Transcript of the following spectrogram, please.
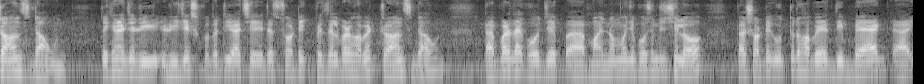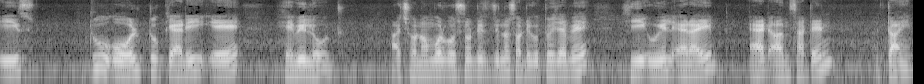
টার্নস ডাউন তো এখানে যে রিজেক্ট কথাটি আছে, এটা সঠিক প্রেজালভার হবে ট্রান্স ডাউন তারপরে দেখো যে পাঁচ নম্বর যে প্রশ্নটি ছিল, তার সঠিক উত্তর হবে the bag is too old to carry a heavy load আর ছ নম্বর প্রশ্নটির জন্য সঠিক উত্তর হয়ে যাবে he will arrive at uncertain time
